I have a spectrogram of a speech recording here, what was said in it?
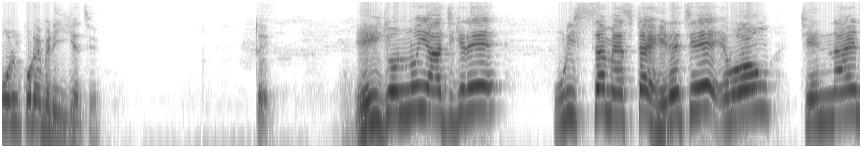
গোল করে বেরিয়ে গেছে। তো এই জন্যই আজকেরে উড়িষ্যা ম্যাচটা হেরেছে এবং চেন্নাইন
